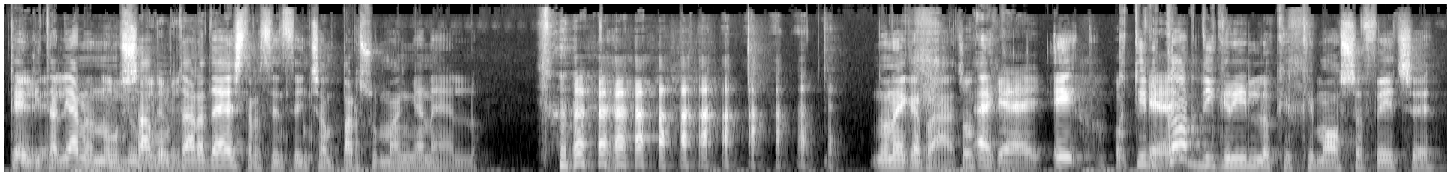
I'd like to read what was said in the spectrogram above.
Che Eh, l'italiano non sa voltare a destra senza inciampare sul manganello. Non è capace. Ok, Ecco, e ok. ti ricordi Grillo che, che mossa fece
